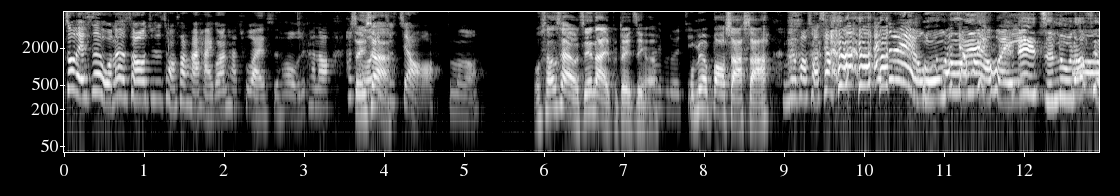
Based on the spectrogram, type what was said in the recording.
重点是我那个时候就是从上海海关他出来的时候，我就看到他少等一下了一只脚哦，怎么了？我想起来，我今天哪里不对劲了哪里？不对劲？我没有抱莎莎，你没有抱莎莎？哎，对我我不会讲话有回音。一直录到现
